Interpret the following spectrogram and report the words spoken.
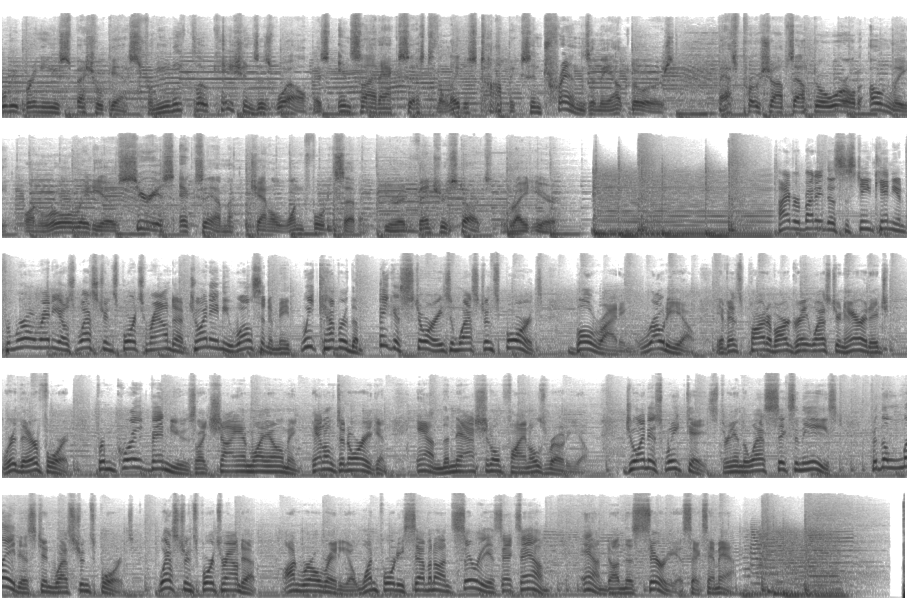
We'll be bringing you special guests from unique locations as well as inside access to the latest topics and trends in the outdoors. Bass Pro Shops Outdoor World only on Rural Radio Sirius XM, Channel 147. Your adventure starts right here. Hi, everybody. This is Steve Kenyon from Rural Radio's Western Sports Roundup. Join Amy Wilson and me. We cover the biggest stories in Western sports bull riding, rodeo. If it's part of our great Western heritage, we're there for it. From great venues like Cheyenne, Wyoming, Pendleton, Oregon, and the National Finals Rodeo. Join us weekdays, 3 in the West, 6 in the East, for the latest in Western sports. Western Sports Roundup on Rural Radio, 147 on Sirius XM and on the Sirius XM app.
